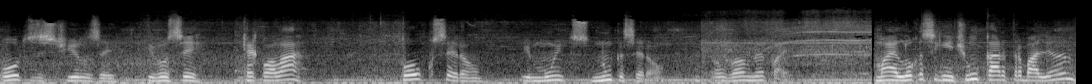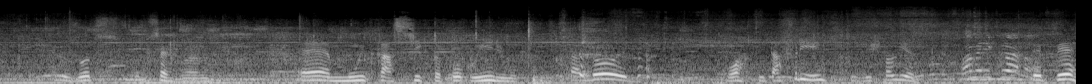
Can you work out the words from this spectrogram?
outros estilos aí. E você quer colar? Poucos serão e muitos nunca serão. Então vamos, né, pai? Mais louco é o seguinte, um cara trabalhando e os outros observando. É muito cacique pra pouco índio, mano. Tá doido? Ó, e tá frio, hein? O bicho tá ali. Ô, americano. PP,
